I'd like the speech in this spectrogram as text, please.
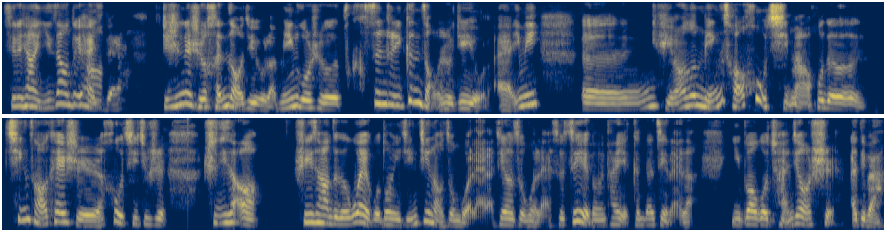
其实像仪仗队还记得，其实那时候很早就有了，民国时候甚至于更早的时候就有了，哎，因为呃，你比方说明朝后期嘛，或者清朝开始后期，就是实际上哦。实际上，这个外国东西已经进到中国来了，进到中国来，所以这些东西它也跟着进来了。你包括传教士啊，对吧？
